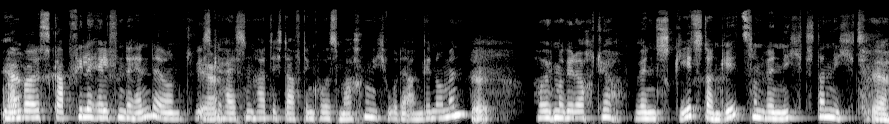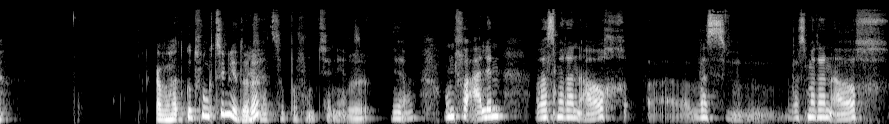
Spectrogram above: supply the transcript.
Ja, aber es gab viele helfende Hände und wie es geheißen hat, ich darf den Kurs machen, ich wurde angenommen, ja. habe ich mir gedacht, ja, wenn es geht, dann geht's und wenn nicht, dann nicht. Ja. Aber hat gut funktioniert, oder? Das hat super funktioniert. Ja. ja. Und vor allem, was man dann auch, äh, was, was man dann auch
